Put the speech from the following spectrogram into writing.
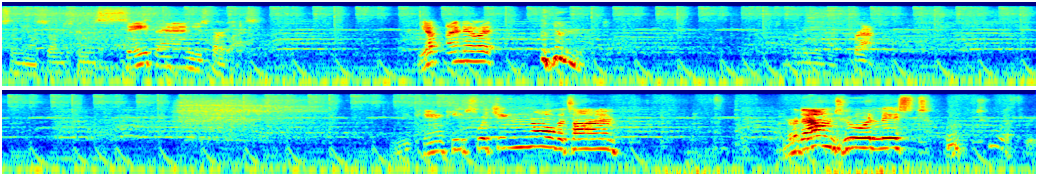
Something else, so I'm just gonna be safe and use Fire Blast. Yep, I knew it. Crap. You can't keep switching all the time. You're down to at least two or three.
